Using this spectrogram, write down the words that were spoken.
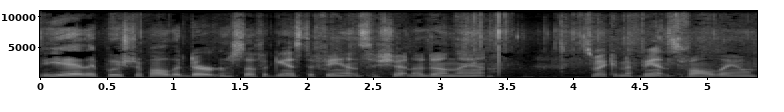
Yeah, they pushed up all the dirt and stuff against the fence. They shouldn't have done that. It's making the fence fall down.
